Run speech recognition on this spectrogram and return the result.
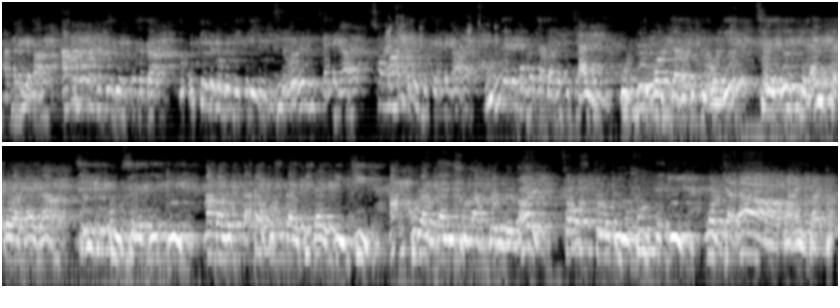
আমি আমার আপনাদের মর্যাদা অতীতের নিচে হতে চাই না সমান হতে চাই না ঊর্ধ্বের মর্যাদা দিতে চাই ঊর্ধ্বের মর্যাদা দিতে হলে ছেলেদেরকে রাইখা দেওয়া যায় না সেই হেতু ছেলেদেরকে নাবালক টাকা অবস্থায় বিদায় দিয়েছি আকুরার গালি শোনার জন্য নয় সমস্ত নবী থেকে মর্যাদা বাড়াইবার জন্য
